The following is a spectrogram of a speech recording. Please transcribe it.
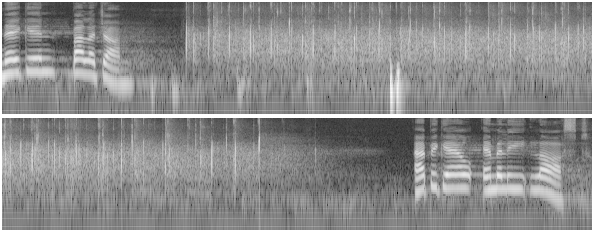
Negin Balajam. Abigail Emily Last.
